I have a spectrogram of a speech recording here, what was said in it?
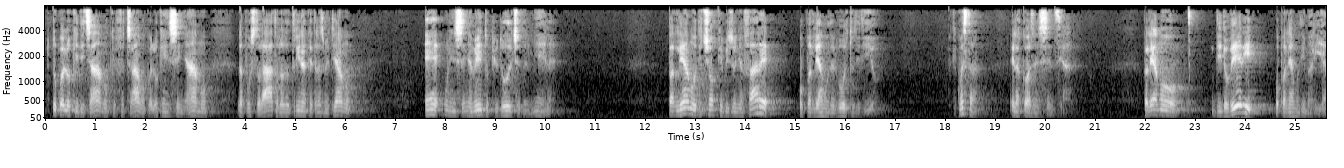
tutto quello che diciamo, che facciamo, quello che insegniamo, l'apostolato, la dottrina che trasmettiamo è un insegnamento più dolce del miele. Parliamo di ciò che bisogna fare o parliamo del volto di Dio? Perché questa è la cosa essenziale. Parliamo di doveri o parliamo di Maria?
